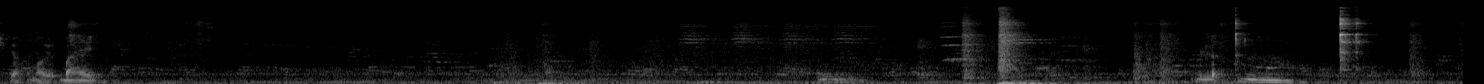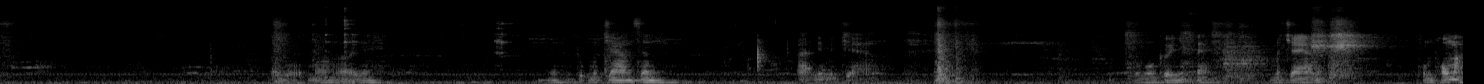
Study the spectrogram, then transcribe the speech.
ឆ្កឹះមកវាបែកលឹកមកហើយនេះនេះទុកមួយចាន សិនអានេះមួយចានបងឃើញនេះតែមួយចានធំធំណា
